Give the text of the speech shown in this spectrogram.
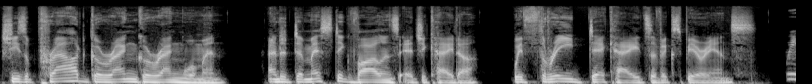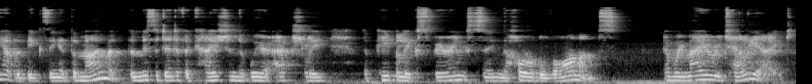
She's a proud Gurang Gurang woman and a domestic violence educator with three decades of experience. We have a big thing at the moment the misidentification that we're actually the people experiencing the horrible violence and we may retaliate.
